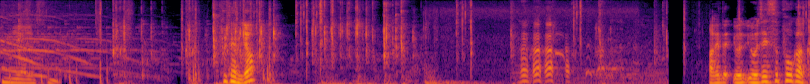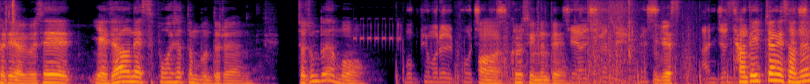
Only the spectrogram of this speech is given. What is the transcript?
승리하였습니다. 풀템이죠? 아 근데 요, 요새 스포가 그래요 요새 예전에 스포 하셨던 분들은 저 정도야 뭐어 목표물을 포착했습니다. 그럴 수 있는데. 이게 상대 입장에서는.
